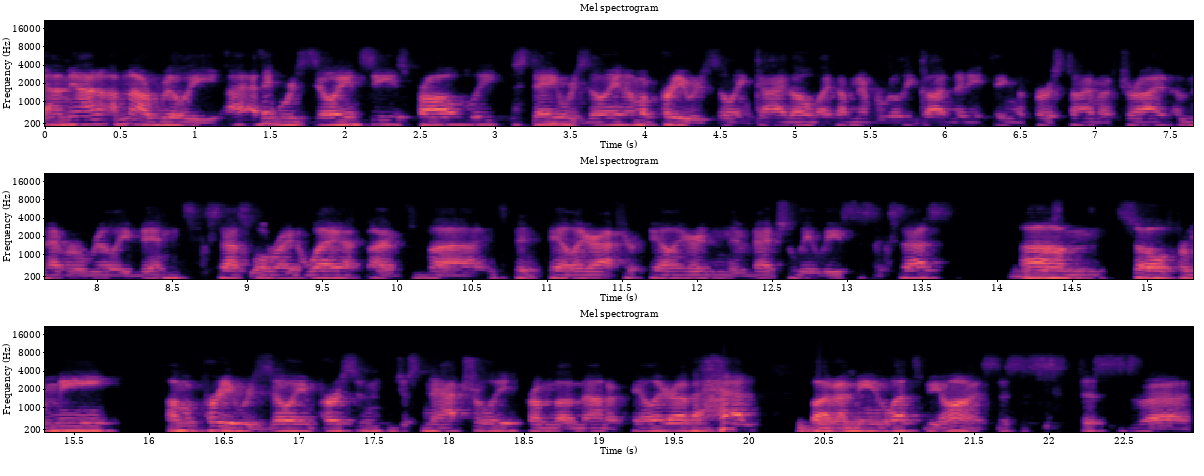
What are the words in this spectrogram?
Yeah, I mean, I, am not really. I think resiliency is probably staying mm-hmm. resilient. I'm a pretty resilient guy, though. Like, I've never really gotten anything the first time I've tried. I've never really been successful right away. I've, I've uh, it's been failure after failure, and eventually leads to success. Mm-hmm. Um, so for me, I'm a pretty resilient person, just naturally from the amount of failure I've had. But I mm-hmm. mean, let's be honest. This is this is uh,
